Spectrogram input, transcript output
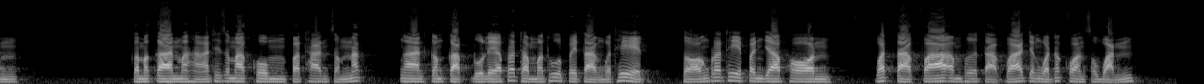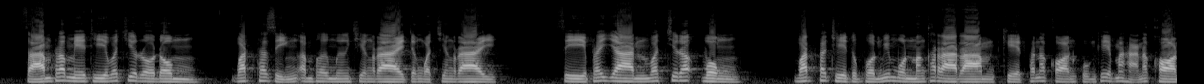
ร กรรมการมหาเทศสมาคม ประธานสำนักงานกำกับดูแลพระธรรมทูตไปต่างประเทศ 2. พระเทพปัญญาพร วัดตากฟ้าอำเภอตากฟ้าจังหวัดนครสวรรค์ 3. พระเมธีวชิโรดม วัดพระสิงห์อำเภอเมืองเชียงราย จังหวัดเชียงราย 4. พระยานวชิระวงศ์วัดพระเชตุพนวิมลมังคลาราม เขตพระนครกรุงเทพมหานคร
